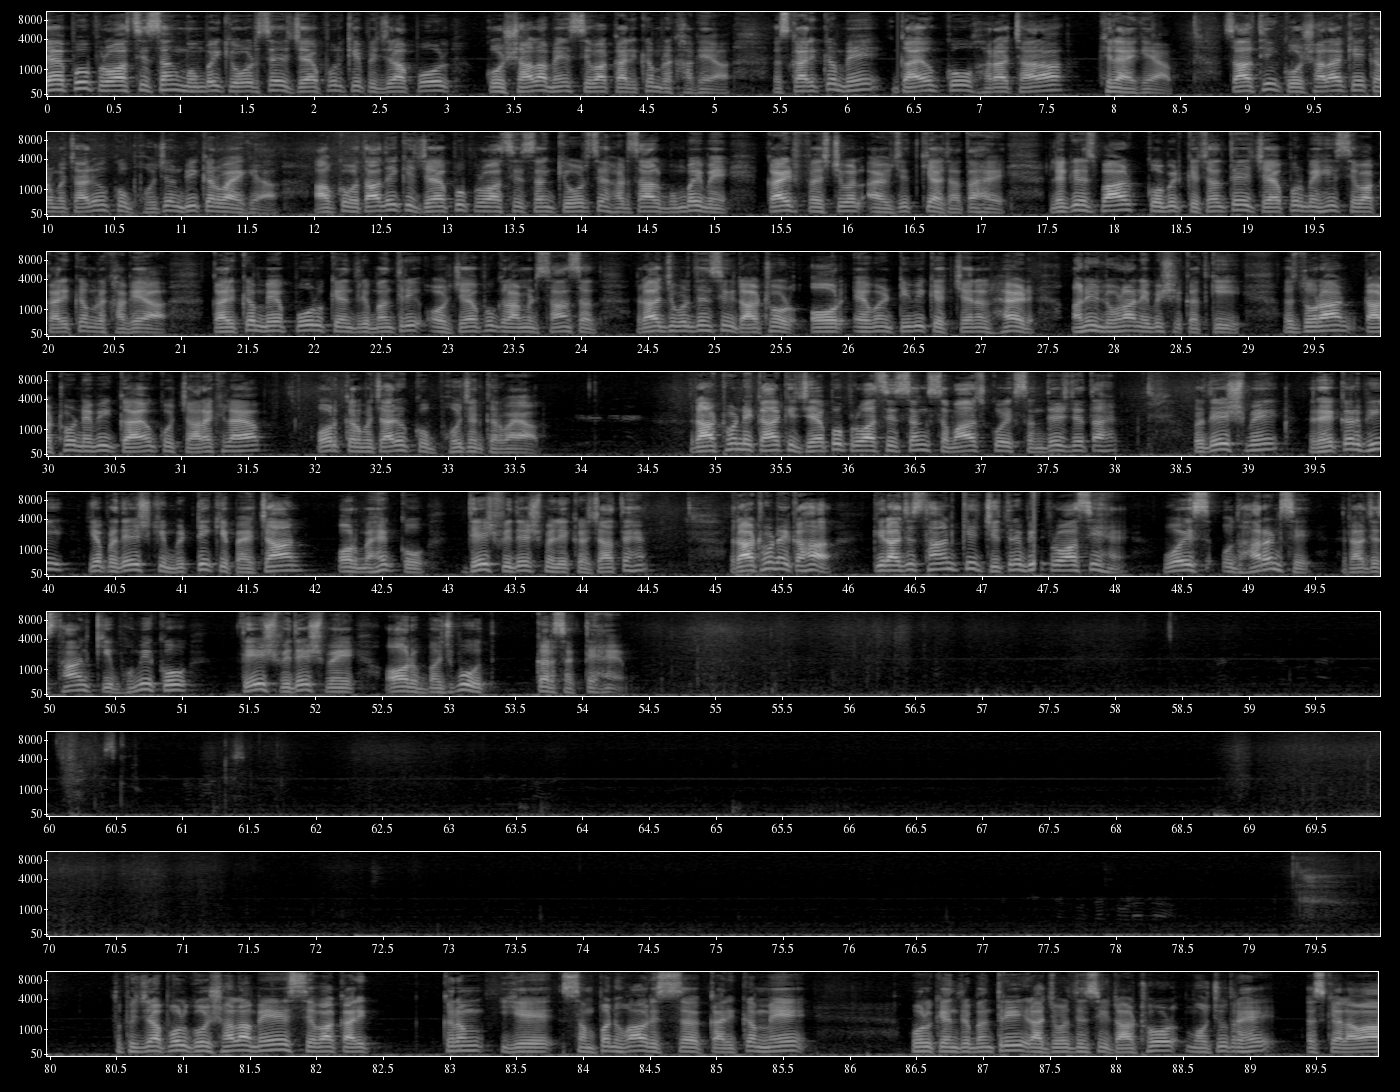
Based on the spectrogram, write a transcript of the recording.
जयपुर प्रवासी संघ मुंबई की ओर से जयपुर के पिंजरापोल गौशाला में सेवा कार्यक्रम रखा गया। इस कार्यक्रम में गायों को हरा चारा खिलाया गया। साथ ही गौशाला के कर्मचारियों को भोजन भी करवाया गया। आपको बता दें कि जयपुर प्रवासी संघ की ओर से हर साल मुंबई में काइट फेस्टिवल आयोजित किया जाता है। लेकिन इस बार कोविड के चलते जयपुर में ही सेवा कार्यक्रम रखा गया। कार्यक्रम में पूर्व केंद्रीय मंत्री और जयपुर ग्रामीण सांसद राज्यवर्धन सिंह राठौड़ और एवन टीवी के चैनल हेड अनिल लोहड़ा ने भी शिरकत की। इस दौरान राठौड़ ने भी गायों को चारा खिलाया और कर्मचारियों को भोजन करवाया। राठौड़ ने कहा कि जयपुर प्रवासी संघ समाज को एक संदेश देता है। प्रदेश में रहकर भी यह प्रदेश की मिट्टी की पहचान और महक को देश विदेश में लेकर जाते हैं। राठौड़ ने कहा कि राजस्थान के जितने भी प्रवासी हैं, वो इस उदाहरण से राजस्थान की भूमि को देश विदेश में और मज़बूत कर सकते हैं। तो पिंजरापोल गौशाला में सेवा कार्यक्रम ये संपन्न हुआ और इस कार्यक्रम में पूर्व केंद्रीय मंत्री राज्यवर्धन सिंह राठौड़ मौजूद रहे। इसके अलावा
